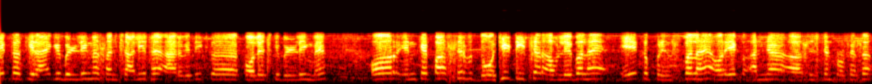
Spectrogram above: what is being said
एक किराए की बिल्डिंग में संचालित है, आयुर्वेदिक कॉलेज की बिल्डिंग में। और इनके पास सिर्फ़ दो ही टीचर अवेलेबल हैं, एक प्रिंसिपल है और एक अन्य असिस्टेंट प्रोफेसर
